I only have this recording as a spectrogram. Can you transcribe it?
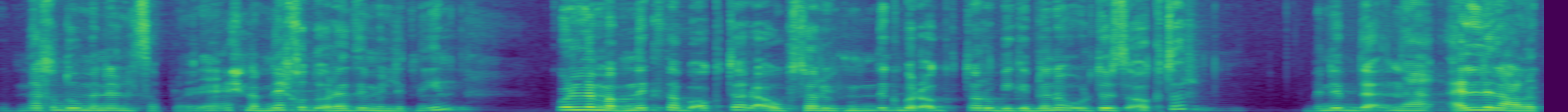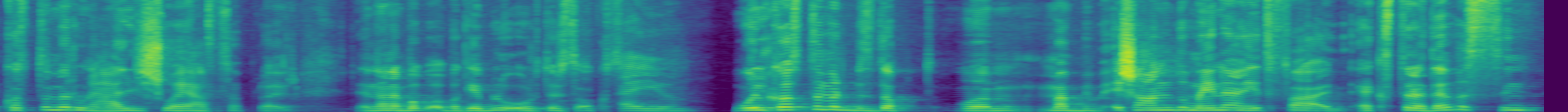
وبناخده من ال supplier يعني إحنا بناخد already من الاثنين كل ما بنكسب أكتر أو sorry بنكبر أكتر وبيجيب لنا orders أكتر بنبدأ نقلل على ال customer ونعلي شوية على ال supplier لأن أنا ببقى بجيب له orders أكتر. أيوه. وال customer بالظبط هو ما بيبقاش عنده مانع يدفع ال extra ده بس انت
